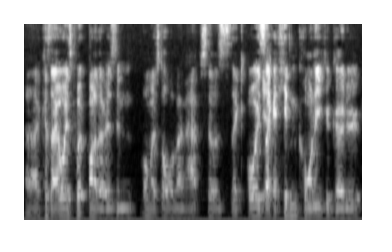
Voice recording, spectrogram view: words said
Because I always put one of those in almost all of my maps. There was like always Yeah. like a hidden corner you could go to,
